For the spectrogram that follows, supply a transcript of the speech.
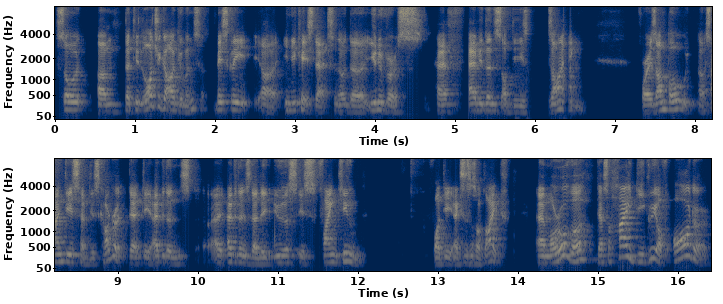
So um, the teleological argument basically uh, indicates that you know, the universe have evidence of design. For example, uh, scientists have discovered that the evidence, uh, evidence that the universe is fine-tuned for the existence of life. And moreover, there's a high degree of order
